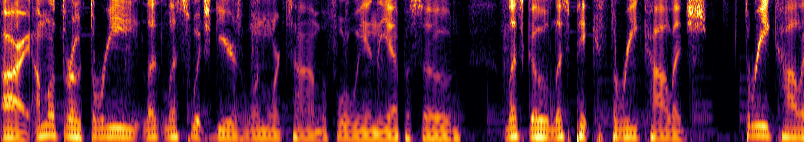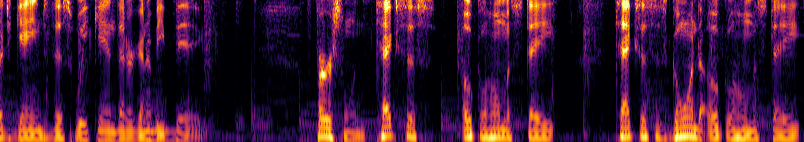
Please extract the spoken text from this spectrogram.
All right, I'm gonna throw three. Let, let's switch gears one more time before we end the episode. Let's go. Let's pick three college, three college games this weekend that are gonna be big. First one, Texas, Oklahoma State. Texas is going to Oklahoma State.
